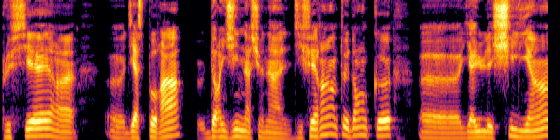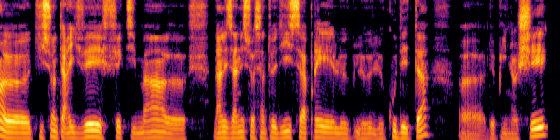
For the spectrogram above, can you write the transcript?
plusieurs euh, euh, diasporas d'origine nationale différentes, donc euh, euh, il y a eu les Chiliens euh, qui sont arrivés effectivement euh, dans les années 70 après le, le, le coup d'État de Pinochet.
